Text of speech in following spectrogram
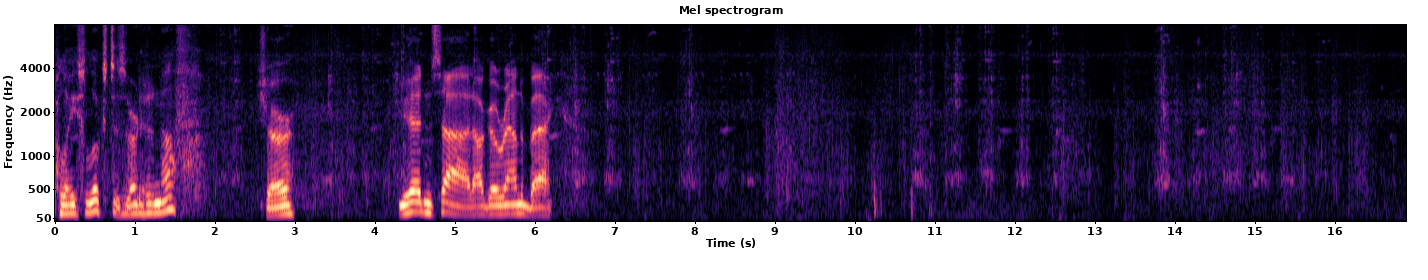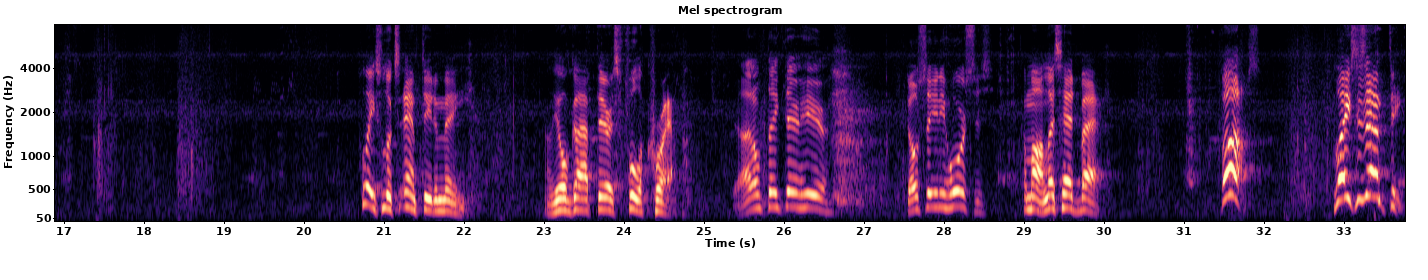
Place looks deserted enough. Sure. You head inside, I'll go round the back. Place looks empty to me. Now, the old guy up there is full of crap. I don't think they're here. Don't see any horses. Come on, let's head back. Boss! Place is empty!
